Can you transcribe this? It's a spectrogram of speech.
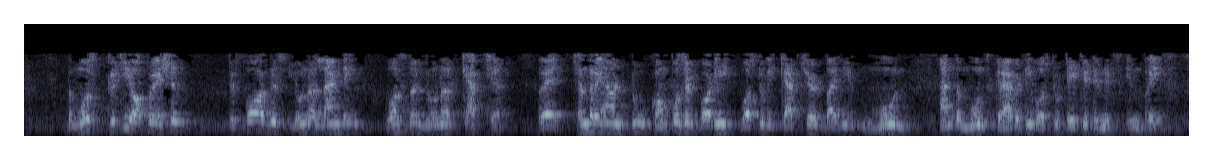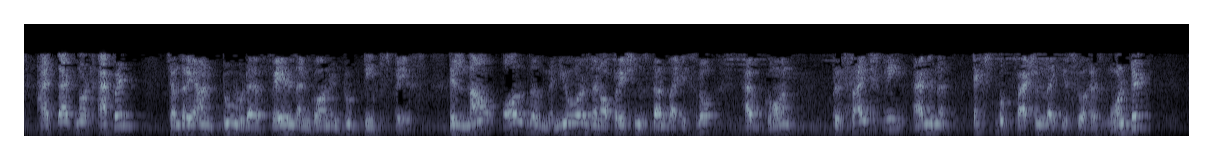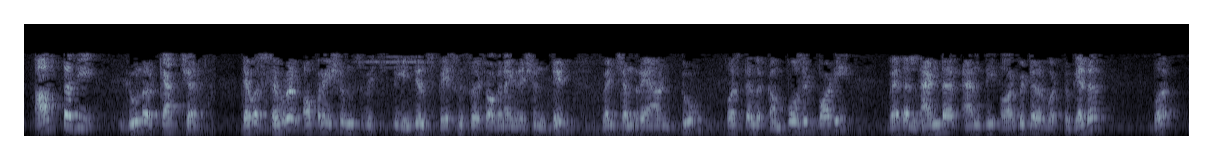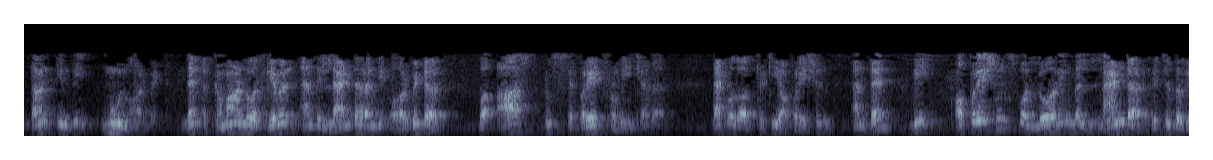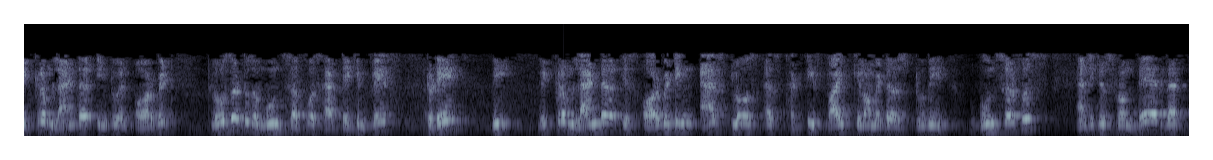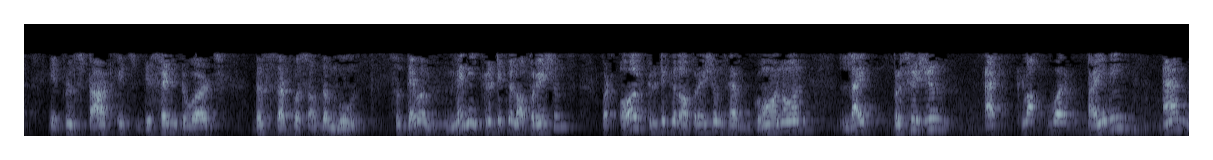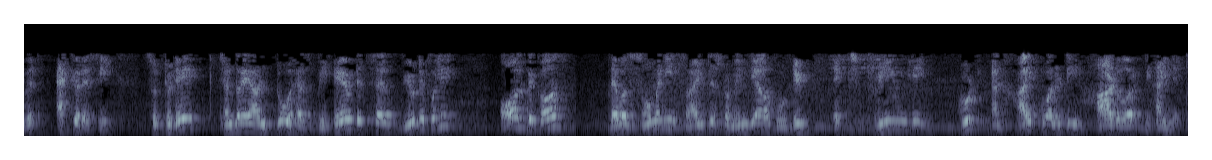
the most tricky operation before this lunar landing was the lunar capture, where Chandrayaan 2 composite body was to be captured by the moon and the moon's gravity was to take it in its embrace. Had that not happened, Chandrayaan 2 would have failed and gone into deep space. Till now, all the maneuvers and operations done by ISRO have gone precisely and in a textbook fashion like ISRO has wanted. After the lunar capture, there were several operations which the Indian Space Research Organization did when Chandrayaan 2, first as a composite body, where the lander and the orbiter were together, were done in the moon orbit. Then a command was given and the lander and the orbiter were asked to separate from each other. That was a tricky operation. And then the operations for lowering the lander, which is the Vikram lander, into an orbit closer to the moon surface have taken place. Today, the Vikram lander is orbiting as close as 35 kilometers to the moon surface, and it is from there that it will start its descent towards the surface of the moon. So there were many critical operations, but all critical operations have gone on like precision at clockwork timing and with accuracy. So today, Chandrayaan 2 has behaved itself beautifully, all because there were so many scientists from India who did extremely good and high quality hard work behind it.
